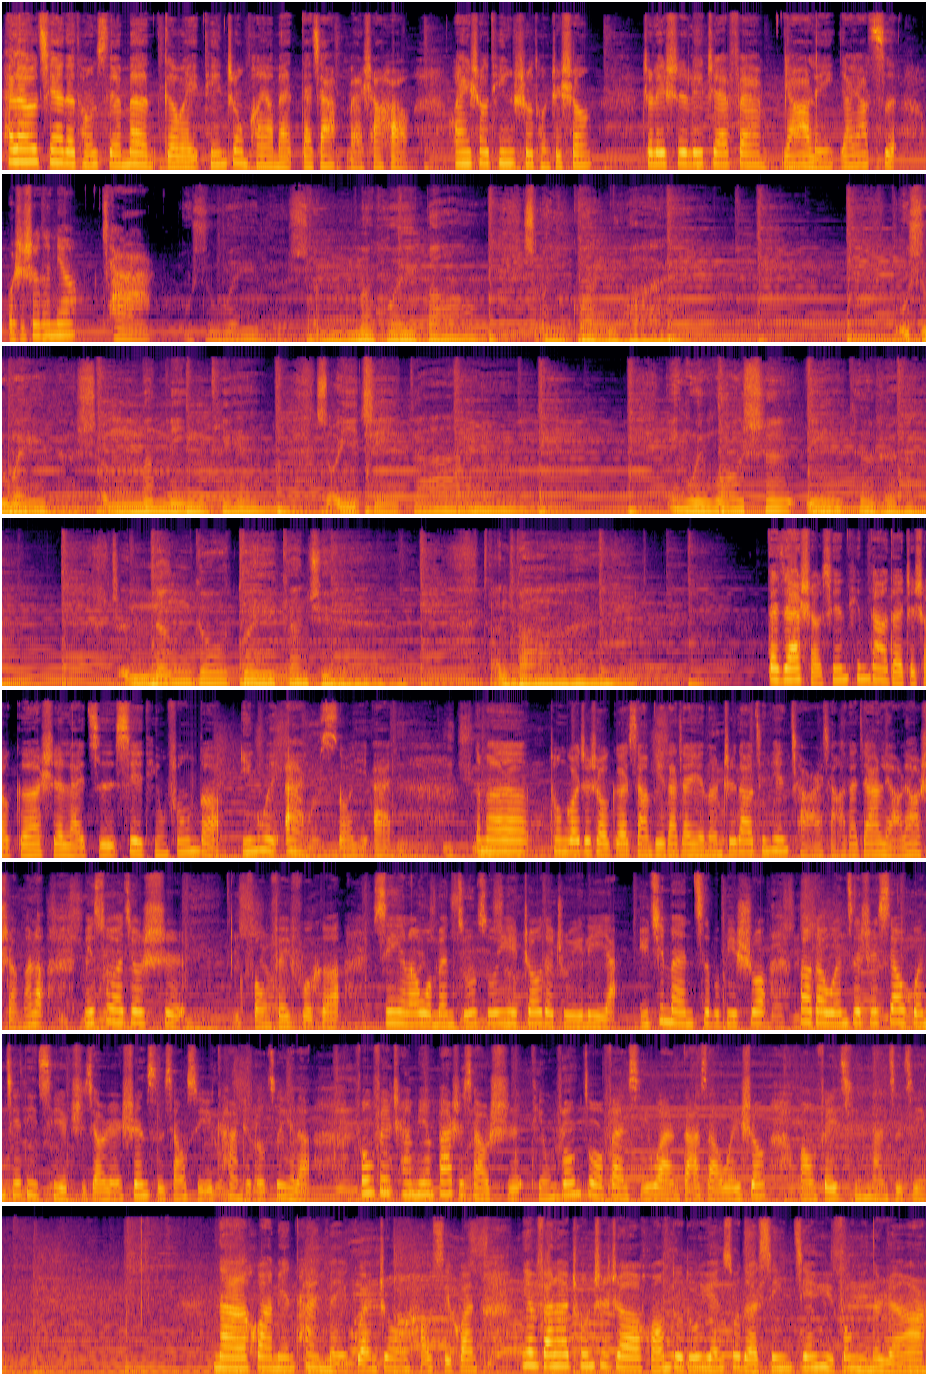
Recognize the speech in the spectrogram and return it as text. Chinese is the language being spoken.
Hello，亲爱的同学们，各位听众朋友们，大家晚上好，欢迎收听书童之声，这里是荔枝 FM 幺二零幺幺四，我是书童妞巧儿。不是为了什么回报，所以关怀；不是为了什么明天，所以期待。因为我是一个人。只能够对感觉坦白。大家首先听到的这首歌是来自谢霆锋的《因为爱所以爱》。那么通过这首歌，想必大家也能知道今天巧儿想和大家聊聊什么了。没错，就是。风飞复合，吸引了我们足足一周的注意力呀！语气们自不必说，报道文字之销魂接地气，直叫人生死相许，看着都醉了。风飞缠绵八十小时，霆锋做饭洗碗打扫卫生，王菲情难自禁。那画面太美，观众好喜欢。厌烦了充斥着黄赌毒元素的新《监狱风云》的人儿。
